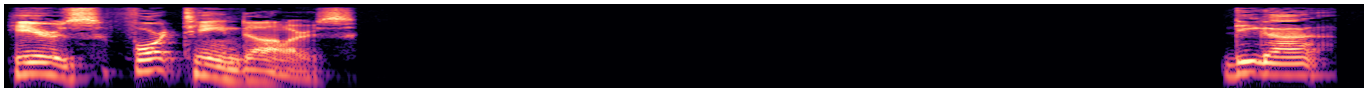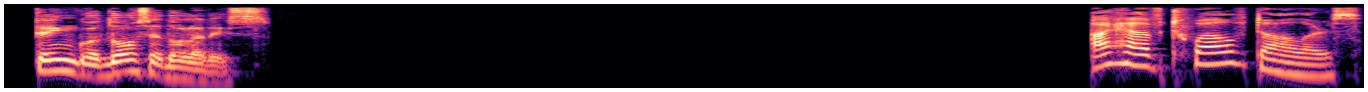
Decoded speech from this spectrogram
Here's $14. Diga, tengo doce dólares. I have twelve dollars.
